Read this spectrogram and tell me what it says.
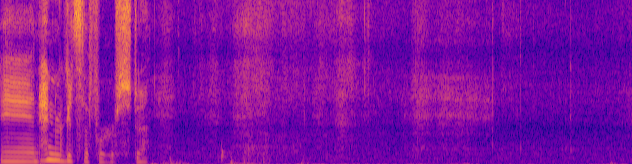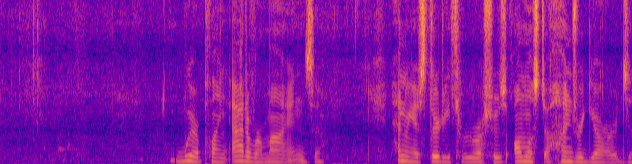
And Henry gets the first. We're playing out of our minds. Henry has 33 rushes, almost 100 yards.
